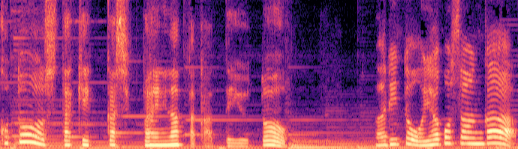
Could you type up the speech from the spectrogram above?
ことをした結果失敗になったかっていうと割と親御さんが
